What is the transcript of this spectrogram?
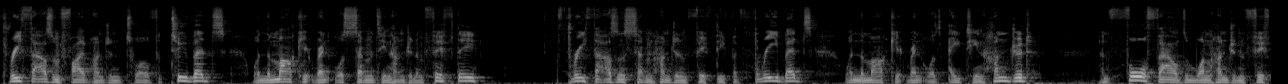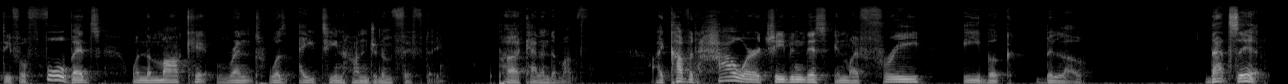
3512 for two beds when the market rent was 1750. 3750 for three beds when the market rent was 1800 and 4,150 for four beds when the market rent was 1,850 per calendar month. I covered how we're achieving this in my free ebook below. That's it.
